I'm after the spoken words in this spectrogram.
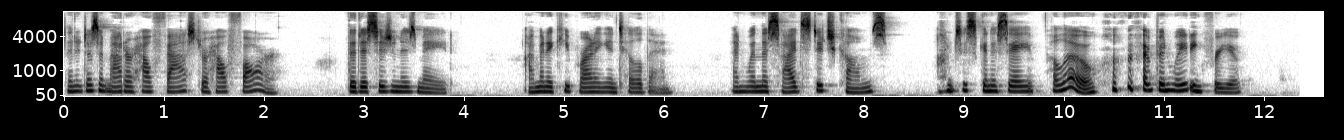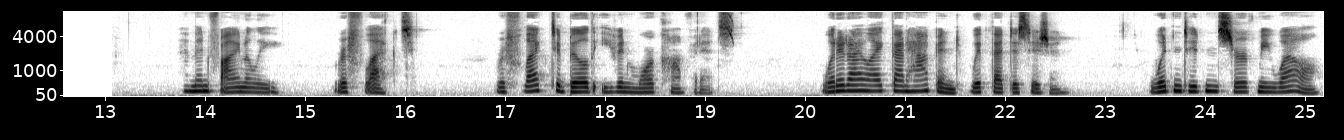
then it doesn't matter how fast or how far. The decision is made. I'm going to keep running until then. And when the side stitch comes, I'm just going to say, Hello, I've been waiting for you. And then finally, reflect. Reflect to build even more confidence. What did I like that happened with that decision? What didn't serve me well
